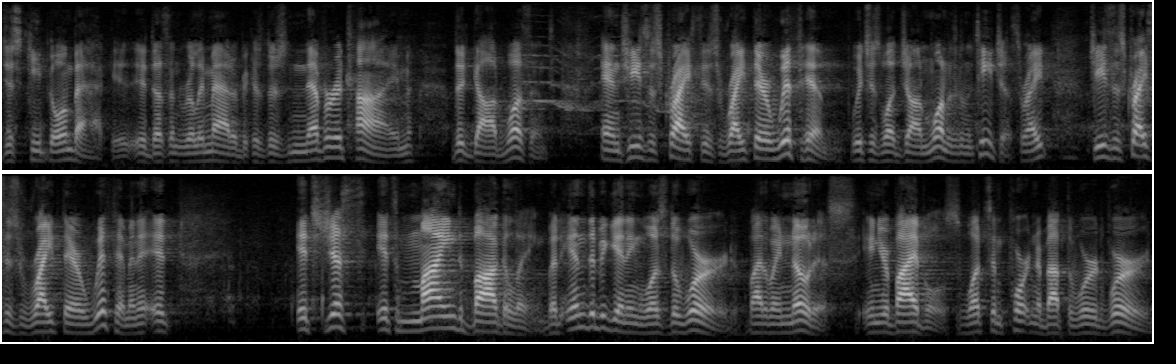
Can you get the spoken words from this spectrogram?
just keep going back. It, it doesn't really matter because there's never a time that God wasn't. And Jesus Christ is right there with him, which is what John 1 is going to teach us, right? Jesus Christ is right there with him. And it, it it's just, it's mind boggling. But in the beginning was the Word. By the way, notice in your Bibles what's important about the word Word.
